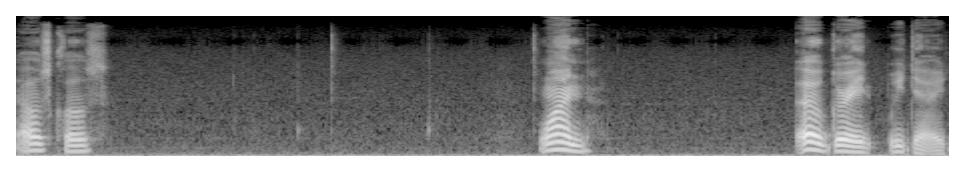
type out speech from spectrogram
that was close. One. Oh, great, we died.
